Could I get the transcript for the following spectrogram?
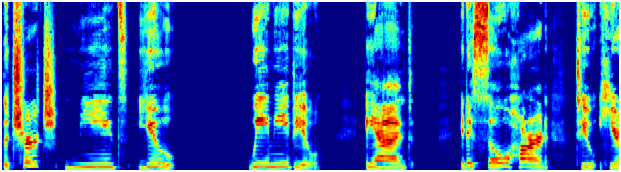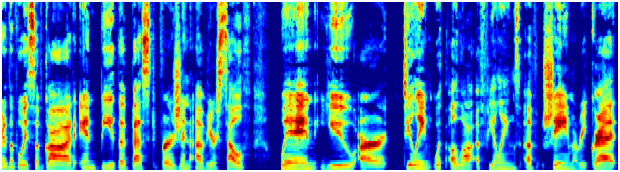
The church needs you. We need you. And it is so hard to hear the voice of God and be the best version of yourself when you are dealing with a lot of feelings of shame or regret.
